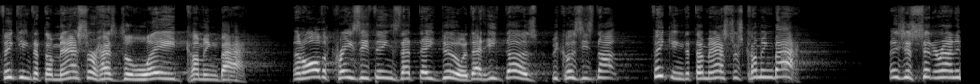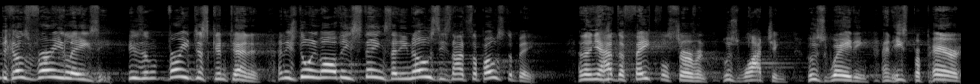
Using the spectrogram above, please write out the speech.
thinking that the Master has delayed coming back and all the crazy things that they do, that he does because he's not thinking that the master's coming back. And he's just sitting around, he becomes very lazy. He's very discontented. And he's doing all these things that he knows he's not supposed to be. And then you have the faithful servant who's watching, who's waiting, and he's prepared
